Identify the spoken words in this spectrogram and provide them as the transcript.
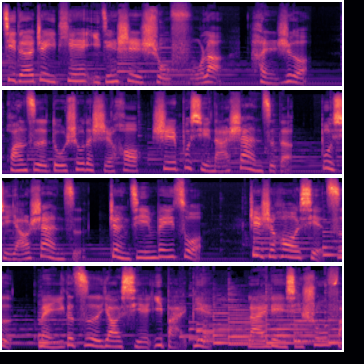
记得这一天已经是暑伏了，很热。皇子读书的时候是不许拿扇子的，不许摇扇子，正襟危坐。这时候写字，每一个字要写一百遍。来练习书法，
